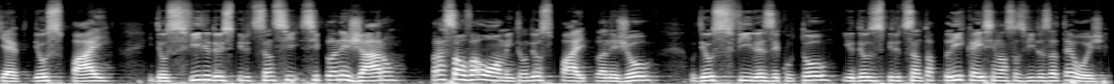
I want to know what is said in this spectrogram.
que é Deus Pai, e Deus Filho e Deus Espírito Santo se, se planejaram para salvar o homem. Então Deus Pai planejou, o Deus Filho executou e o Deus Espírito Santo aplica isso em nossas vidas até hoje.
